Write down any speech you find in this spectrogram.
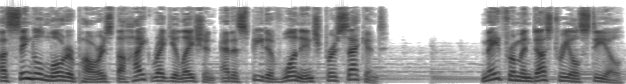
A single motor powers the height regulation at a speed of 1 inch per second. Made from industrial steel,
